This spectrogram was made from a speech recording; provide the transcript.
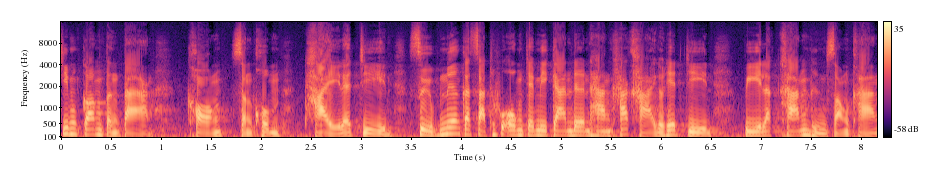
จิ้มกล้องต่างๆ ของสังคมไทยและจีน สืบเนื่องกษัตริย์ทุกองค์จะมีการเดินทางค้าขายกับประเทศจีน ปีละครั้งถึงสองครั้ง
